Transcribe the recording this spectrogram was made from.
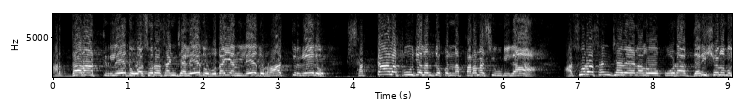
అర్ధరాత్రి లేదు అసుర సంధ్య లేదు ఉదయం లేదు రాత్రి లేదు. షట్కాల పూజలందుకున్న పరమశివుడిలా అసుర సంధ్య వేళలో కూడా దర్శనము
